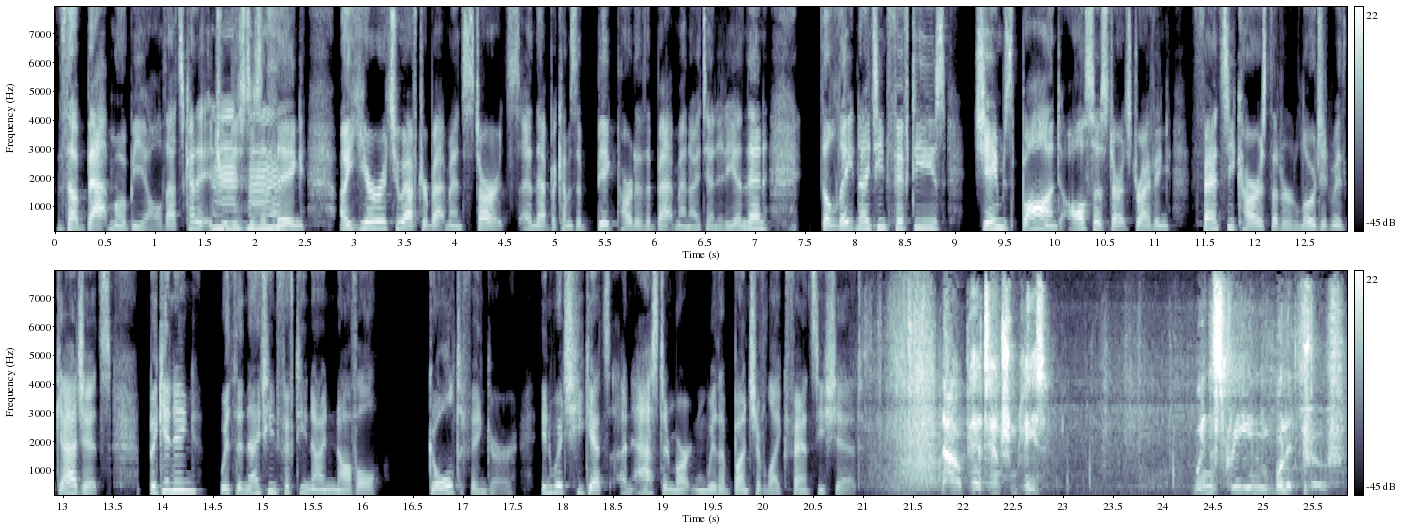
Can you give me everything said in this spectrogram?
the Batmobile. That's kind of introduced mm-hmm. as a mm-hmm. thing a year or two after Batman starts, and that becomes a big part of the Batman identity. And then the late 1950s, James Bond also starts driving fancy cars that are loaded with gadgets, beginning with the 1959 novel Goldfinger, in which he gets an Aston Martin with a bunch of like fancy shit. Now, pay attention, please. Windscreen bulletproof,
